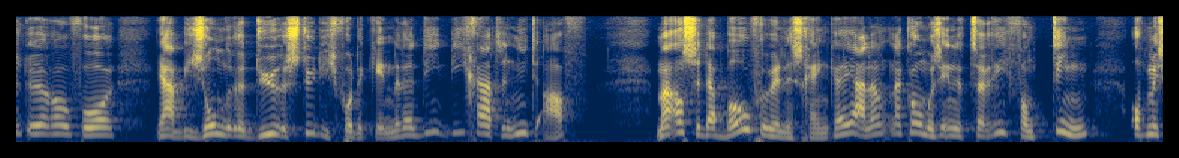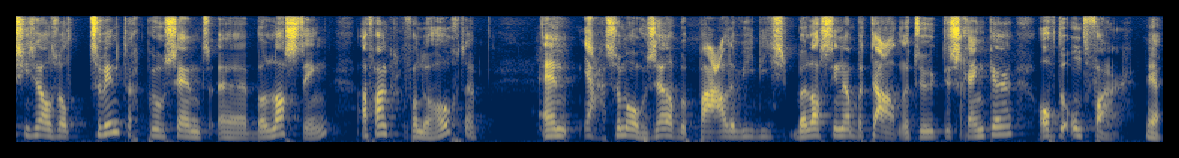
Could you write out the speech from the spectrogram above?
56.000 euro voor ja, bijzondere dure studies voor de kinderen, die, die gaat er niet af. Maar als ze daarboven willen schenken, ja, dan, dan komen ze in het tarief van 10 of misschien zelfs wel 20% belasting, afhankelijk van de hoogte. En ja, ze mogen zelf bepalen wie die belasting dan betaalt. Natuurlijk de schenker of de ontvanger. Ja,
